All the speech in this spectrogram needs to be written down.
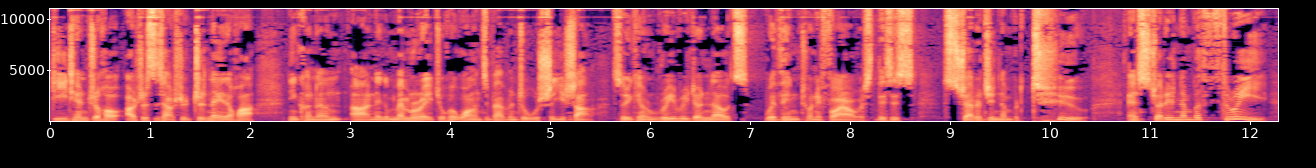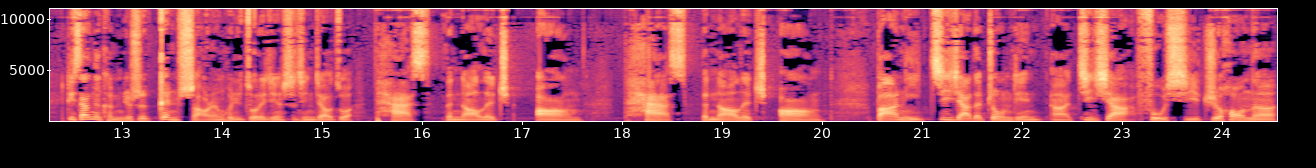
第一天之后二十四小时之内的话，你可能啊那个 memory 就会忘记百分之五十以上。So you can reread your notes within twenty four hours. This is strategy number two. And strategy number three，第三个可能就是更少人会去做的一件事情，叫做 pass the knowledge on. Pass the knowledge on. 把你记下的重点啊记下复习之后呢，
